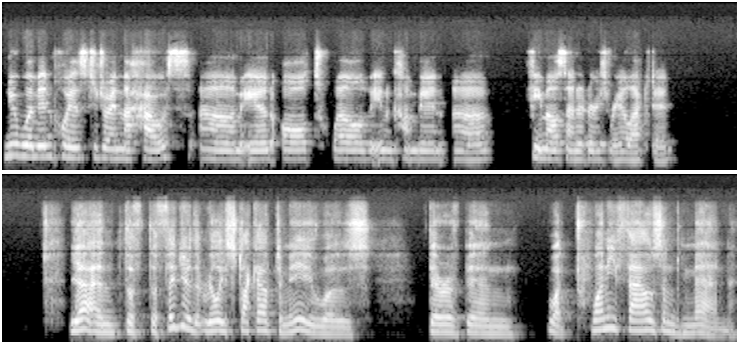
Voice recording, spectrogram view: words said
new women poised to join the House um, and all 12 incumbent uh, female senators reelected. Yeah, and the, the figure that really stuck out to me was there have been, what, 20,000 men,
